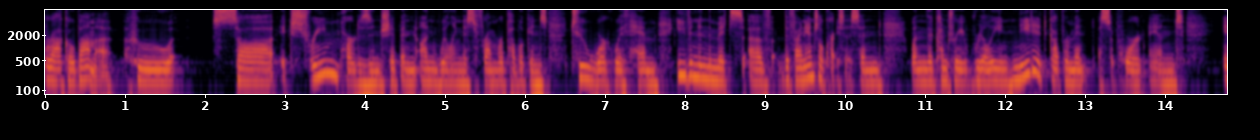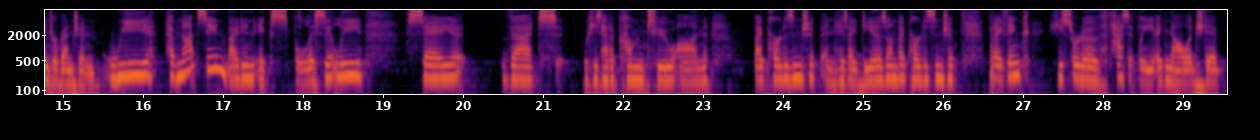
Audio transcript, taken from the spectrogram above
Barack Obama, who saw extreme partisanship and unwillingness from Republicans to work with him, even in the midst of the financial crisis and when the country really needed government support and intervention. We have not seen Biden explicitly say that he's had a come to on bipartisanship and his ideas on bipartisanship, but I think he sort of tacitly acknowledged it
